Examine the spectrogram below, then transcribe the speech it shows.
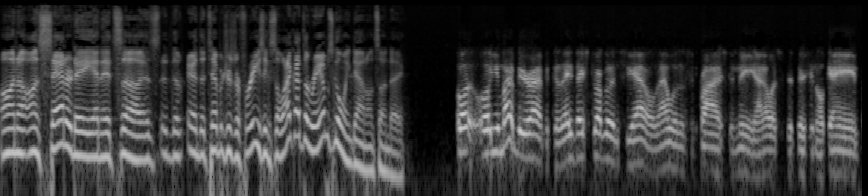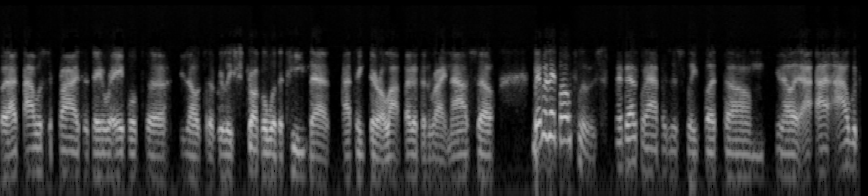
on uh, on Saturday and it's uh it's, the, and the temperatures are freezing. So I got the Rams going down on Sunday. Well, well, you might be right because they they struggled in Seattle. That was a surprise to me. I know it's a divisional game, but I, I was surprised that they were able to, you know, to really struggle with a team that I think they're a lot better than right now. So maybe they both lose. Maybe that's what happens this week. But um, you know, I, I would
